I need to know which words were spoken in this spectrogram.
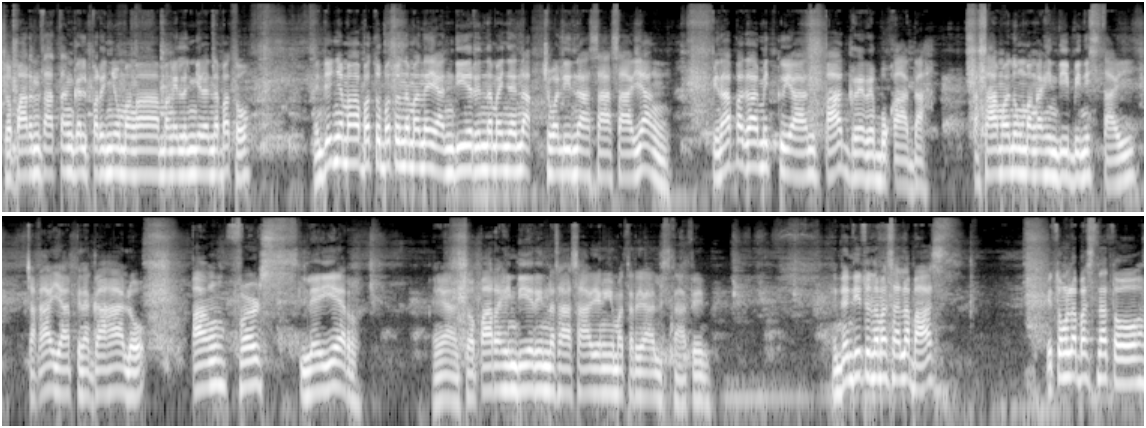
So para natatanggal pa rin yung mga mangilan-ngilan na bato. And then yung mga bato-bato naman na yan, hindi rin naman yan actually nasasayang. Pinapagamit ko yan pag re-rebukada. Kasama nung mga hindi binistay, tsaka yan pinaghahalo ang first layer. Ayan, so para hindi rin nasasayang yung materialis natin. And then dito naman sa labas, itong labas na to,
